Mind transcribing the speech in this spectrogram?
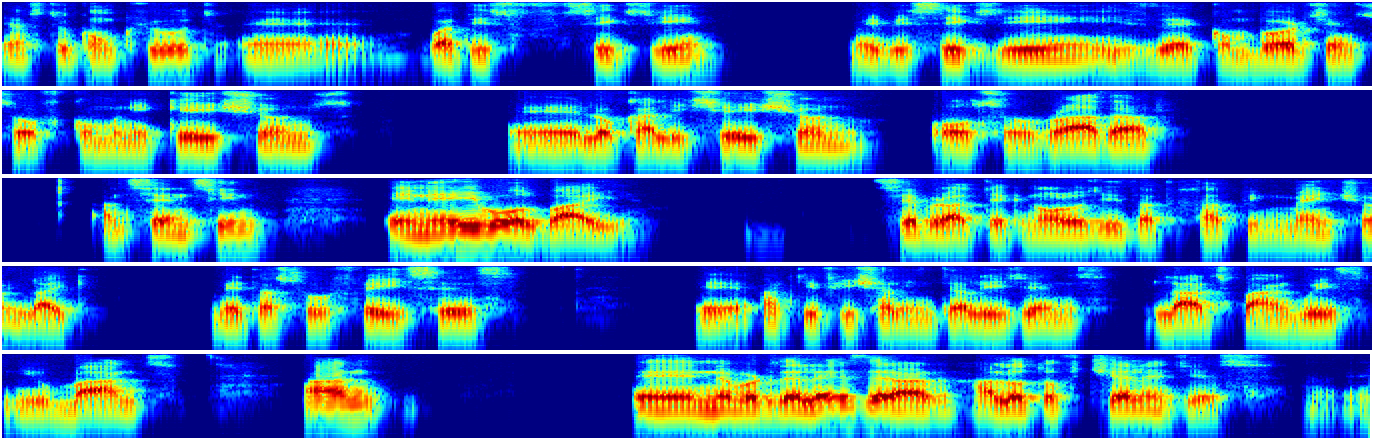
just to conclude, what is 6G? Maybe 6G is the convergence of communications, uh, localization, also radar and sensing, enabled by several technologies that have been mentioned, like metasurfaces, uh, artificial intelligence, large bandwidth, new bands. And uh, nevertheless, there are a lot of challenges uh,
